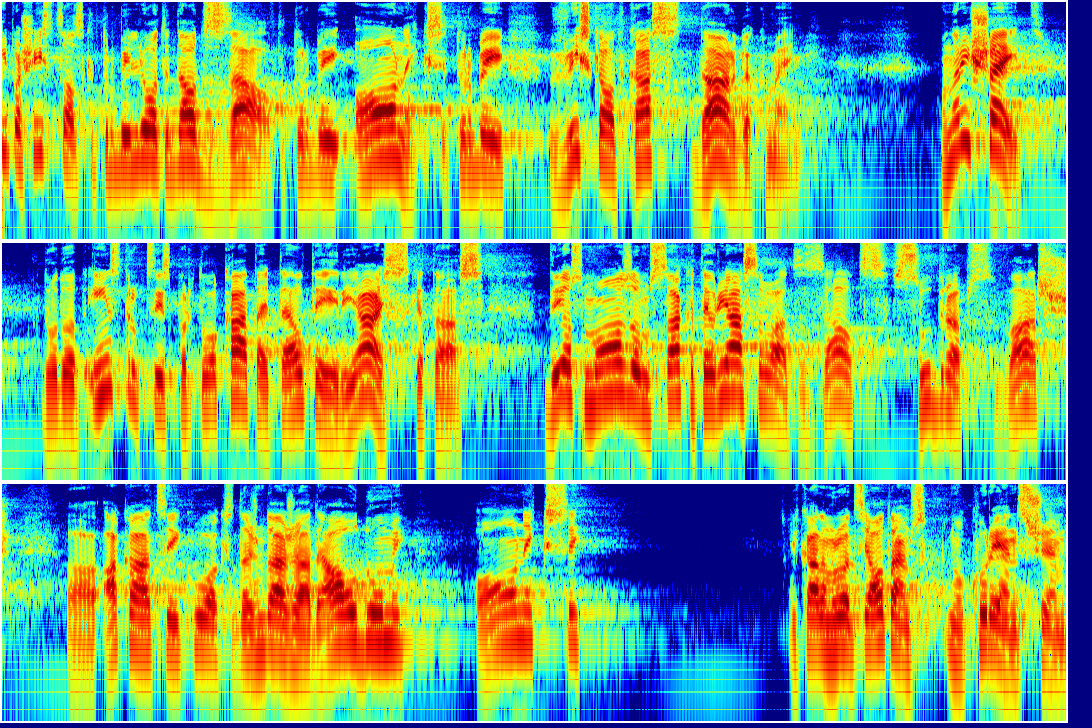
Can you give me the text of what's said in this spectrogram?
īpaši izcelts, ka tur bija ļoti daudz zelta, tur bija oniksi, tur bija viss kaut kas dārgakmeņi. Un arī šeit, dodot instrukcijas par to, kā tai teltī ir jāizskatās, Dievs mūzums saka, tev ir jāsavāc zelts, sudrabs, varš, akācija koks, dažādi audumi, oniksi. Ja kādam rodas jautājums, no kurienes šiem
